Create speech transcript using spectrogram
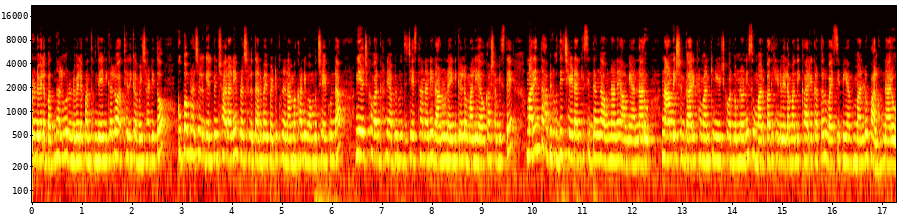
రెండు వేల పద్నాలుగు రెండు వేల పంతొమ్మిది ఎన్నికల్లో అత్యధిక మెజార్టీతో కుప్పం ప్రజలు గెలిపించాలని ప్రజలు తనపై పెట్టుకున్న నమ్మకాన్ని వమ్ము చేయకుండా నియోజకవర్గాన్ని అభివృద్ధి చేస్తానని రానున్న ఎన్నికల్లో మళ్ళీ అవకాశం ఇస్తే మరింత అభివృద్ధి చేయడానికి సిద్ధంగా ఉన్నానని ఆమె అన్నారు. నామినేషన్ కార్యక్రమానికి నియోజకవర్గంలోని సుమారు పదిహేను వేల మంది కార్యకర్తలు వైసీపీ అభిమానులు పాల్గొన్నారు.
